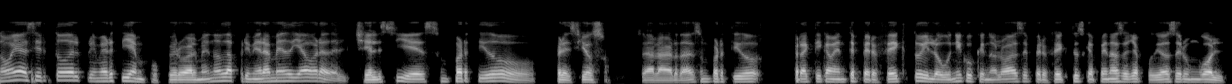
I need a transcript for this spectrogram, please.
no voy a decir todo el primer tiempo, pero al menos la primera media hora del Chelsea es un partido precioso. O sea, la verdad es un partido prácticamente perfecto y lo único que no lo hace perfecto es que apenas haya podido hacer un gol.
